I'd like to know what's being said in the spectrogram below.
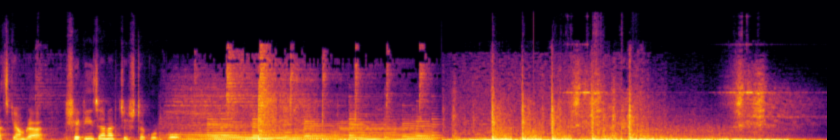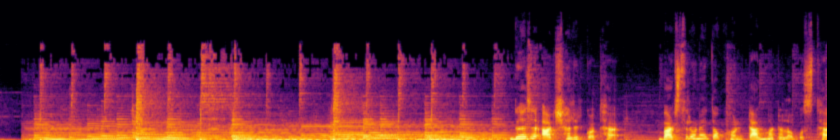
আজকে আমরা সেটিই জানার চেষ্টা করব। দুই হাজার আট সালের কথা, বার্সেলোনায় তখন টালমাটাল অবস্থা।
